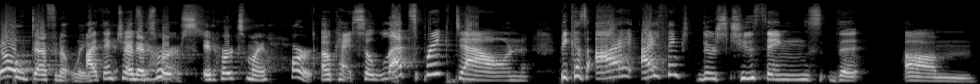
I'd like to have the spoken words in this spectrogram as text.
Oh, definitely. I think Jones and it is hurts. worse. It hurts my heart. Okay, so let's break down because I I think there's two things that um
